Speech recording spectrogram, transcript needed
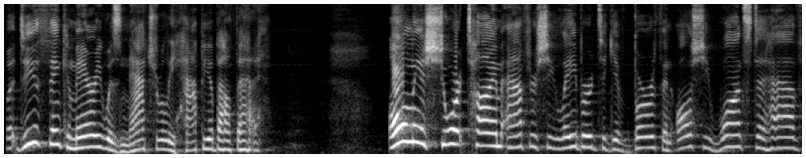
But do you think Mary was naturally happy about that? Only a short time after she labored to give birth, and all she wants to have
